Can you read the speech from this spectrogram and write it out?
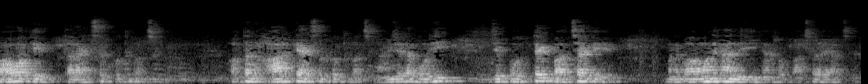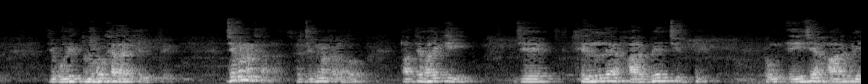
পাওয়াকে তারা অ্যাকসেপ্ট করতে পারছে না। অর্থাৎ হারকে অ্যাকসেপ্ট করতে পারছে না। আমি যেটা বলি যে প্রত্যেক বাচ্চাকে মানে বাবা মা এখানে নেই না, সব বাচ্চারাই আছে, যে বলি দুটো খেলা খেলতে, যে কোনো খেলা যে কোনো খেলা হোক, তাতে হয় কি যে খেললে হারবে, জিতবে। এবং এই যে হারবে,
